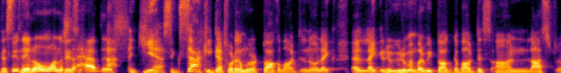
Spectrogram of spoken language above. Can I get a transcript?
this Dude, they don't want us to have this. uh, yes exactly that's what i'm going to talk about you know like uh, like you remember we talked about this on last uh,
